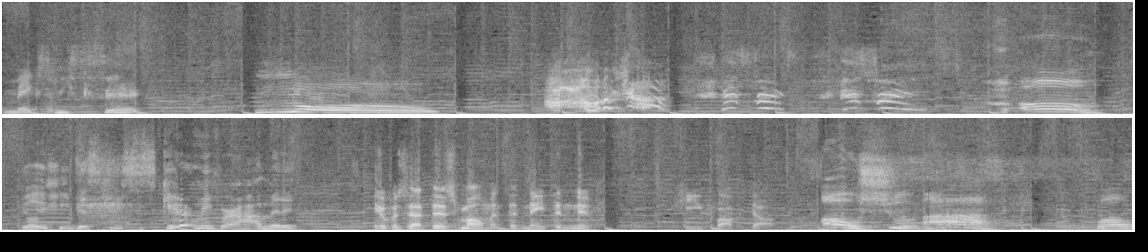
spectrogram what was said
makes me sick. No! Ah, oh my god! His face! His face! Oh! Yo, you see, this piece scared me for a hot minute. It was at this moment that Nathan knew. He fucked up. Oh shoot! Ah! Well,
